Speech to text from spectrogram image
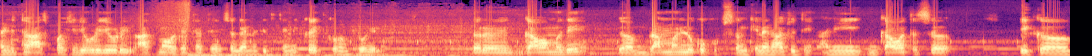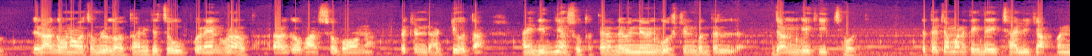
आणि तिथं आसपास जेवढे जेवढे आत्मा होत्या त्या त्या सगळ्यांना तिथे त्यांनी कैद करून ठेवलेलं तर गावामध्ये ब्राह्मण लोक खूप संख्येने राहत होते आणि गावातच एक राघव नावाचा मुलगा होता आणि त्याचं उपनयन होणार होता. राघव हा स्वभावानं प्रचंड हट्टी होता आणि जिज्ञास होता. त्याला नवीन नवीन गोष्टींबद्दल जाणून घ्यायची इच्छा होती. तर त्याच्या मनात एकदा इच्छा आली की आपण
